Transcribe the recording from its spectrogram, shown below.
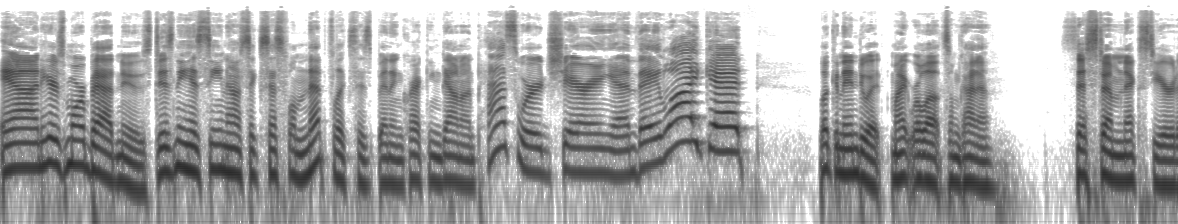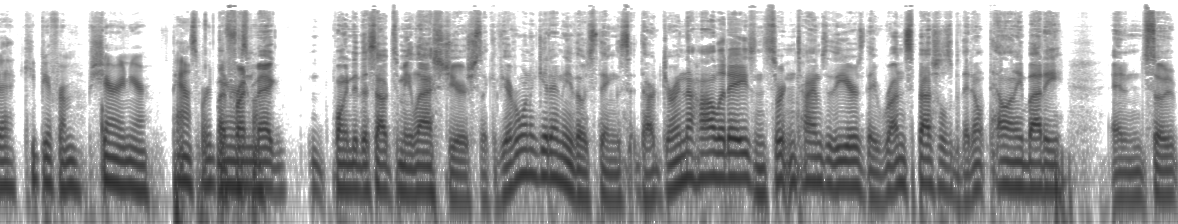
And here's more bad news. Disney has seen how successful Netflix has been in cracking down on password sharing, and they like it. Looking into it. Might roll out some kind of system next year to keep you from sharing your password. My there as friend well. Meg pointed this out to me last year. She's like, if you ever want to get any of those things during the holidays and certain times of the years, they run specials, but they don't tell anybody. And so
